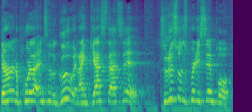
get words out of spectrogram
then we're gonna pour that into the glue and I guess that's it So this one's pretty simple,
